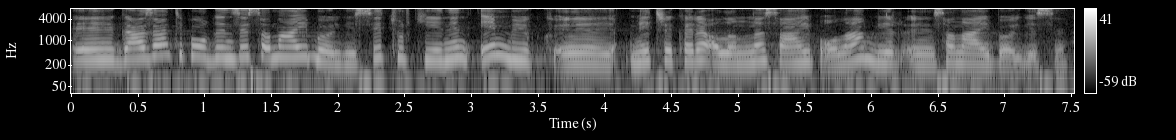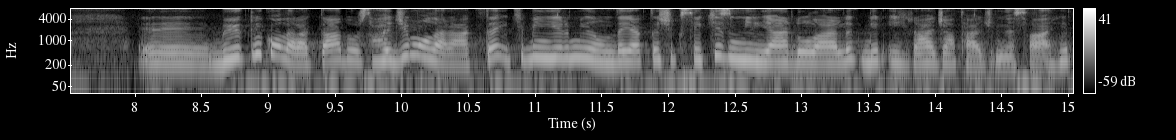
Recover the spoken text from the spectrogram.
E, Gaziantep Organize Sanayi Bölgesi Türkiye'nin en büyük e, metrekare alanına sahip olan bir e, sanayi bölgesi. E, büyüklük olarak daha doğrusu hacim olarak da 2020 yılında yaklaşık 8 milyar dolarlık bir ihracat hacmine sahip.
